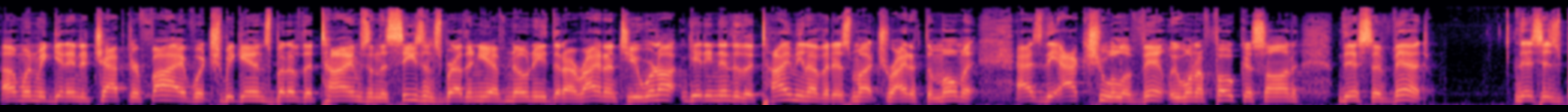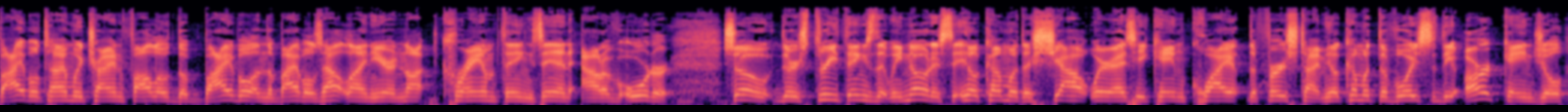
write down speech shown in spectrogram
um, when we get into chapter 5, which begins, But of the times and the seasons, brethren, you have no need that I write unto you. We're not getting into the timing of it as much right at the moment as the actual event. We want to focus on this event. This is Bible time. We try and follow the Bible and the Bible's outline here and not cram things in out of order. So there's three things that we notice that he'll come with a shout, whereas he came quiet the first time. He'll come with the voice of the archangel,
